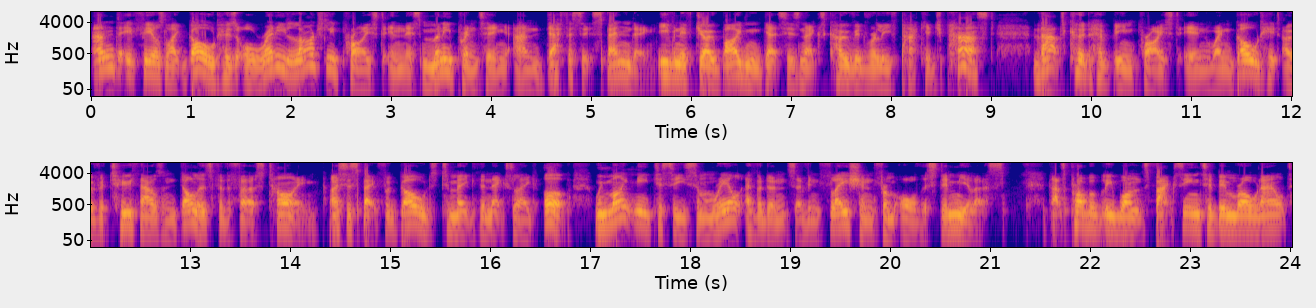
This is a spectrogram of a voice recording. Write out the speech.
and it feels like gold has already largely priced in this money printing and deficit spending. Even if Joe Biden gets his next COVID relief package passed, that could have been priced in when gold hit over $2,000 for the first time. I suspect for gold to make the next leg up, we might need to see some real evidence of inflation from all the stimulus. That's probably once vaccines have been rolled out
